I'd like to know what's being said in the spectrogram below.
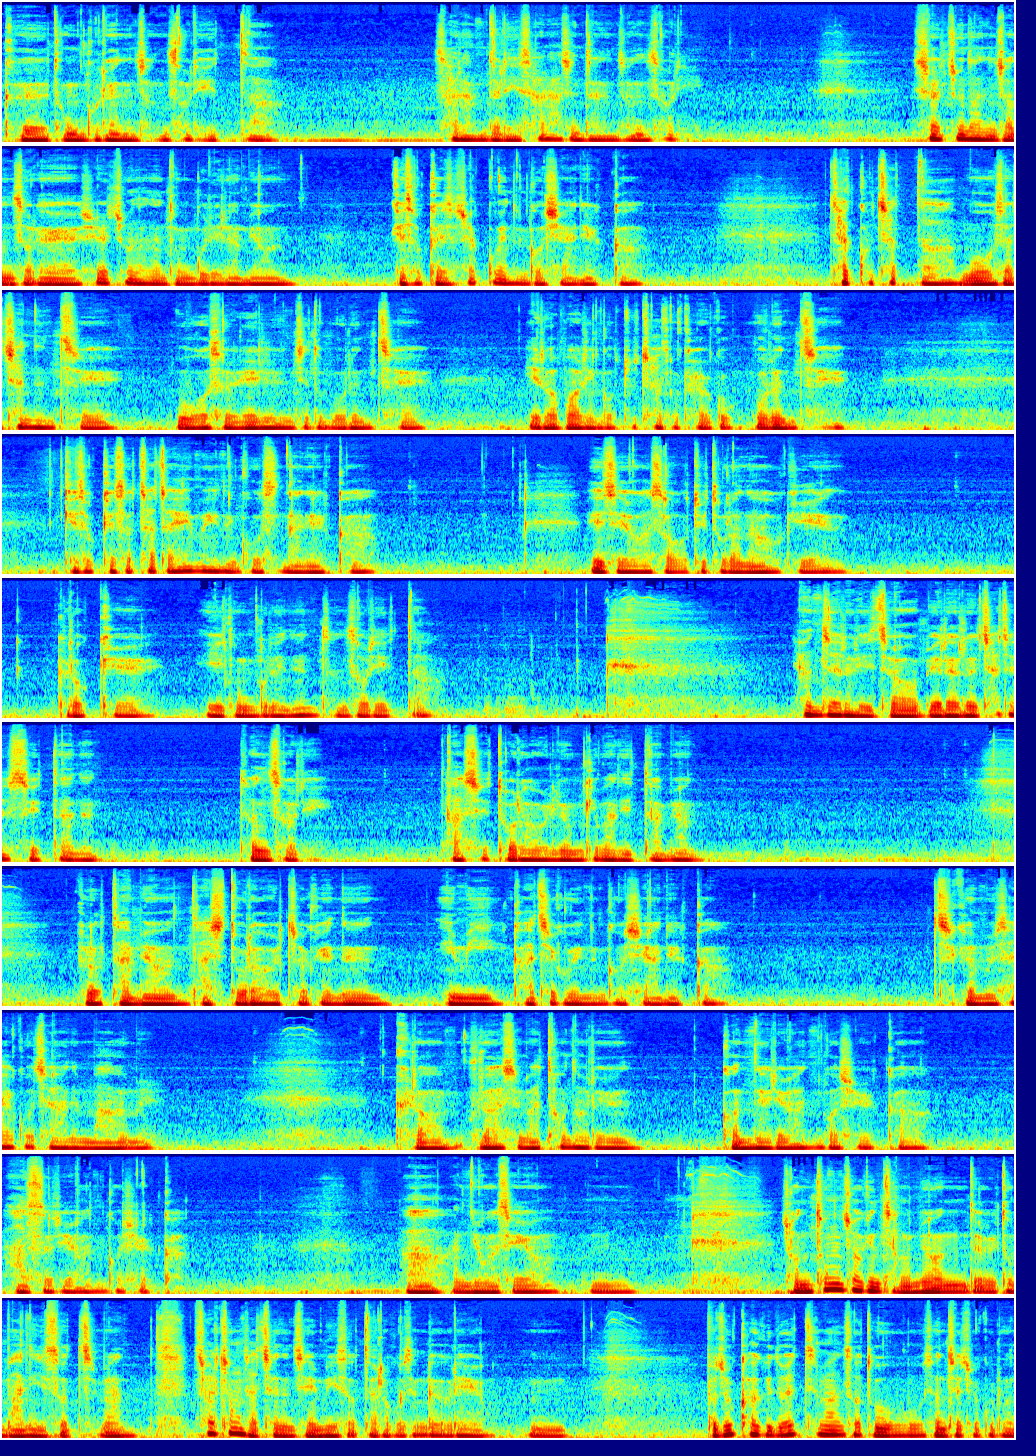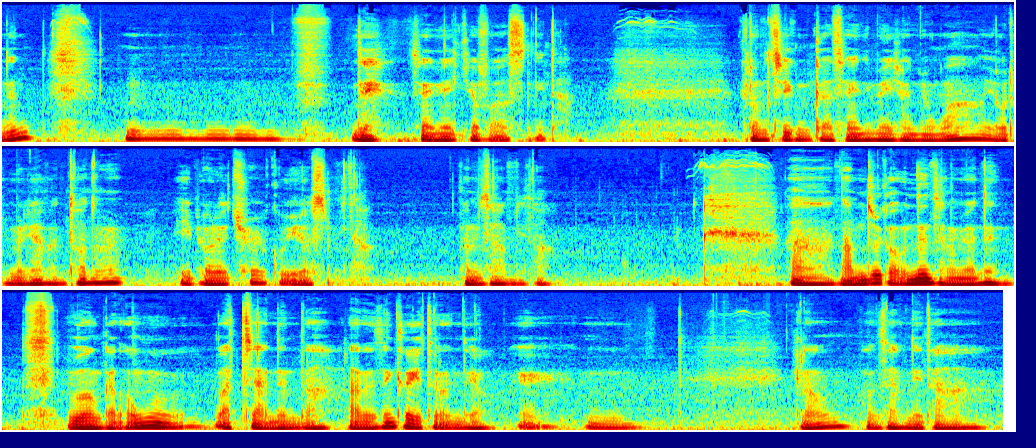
그 동굴에는 전설이 있다. 사람들이 사라진다는 전설이. 실존하는 전설에 실존하는 동굴이라면 계속해서 찾고 있는 것이 아닐까. 찾고 찾다 무엇을 찾는지 무엇을 잃는지도 모른 채 잃어버린 것조차도 결국 모른 채 계속해서 찾아 헤매는 곳은 아닐까. 이제 와서 뒤돌아 나오기엔 그렇게 이 동굴에는 전설이 있다. 현재를 잊어 미래를 찾을 수 있다는 전설이 다시 돌아올 용기만 있다면 그렇다면 다시 돌아올 적에는 이미 가지고 있는 것이 아닐까. 지금을 살고자 하는 마음을. 그럼 우라시마 터널은 건네려 한 것일까? 아스려 한 것일까? 아, 안녕하세요. 음, 전통적인 장면들도 많이 있었지만 설정 자체는 재미있었다라고 생각을 해요. 음, 부족하기도 했지만서도 전체적으로는 음, 네 재미있게 보았습니다. 그럼 지금까지 애니메이션 영화 여름을 향한 터널 이별의 출구이었습니다. 감사합니다. 아 남주가 웃는 장면은 무언가 너무 맞지 않는다라는 생각이 들었네요. 예, 음, 그럼 감사합니다.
